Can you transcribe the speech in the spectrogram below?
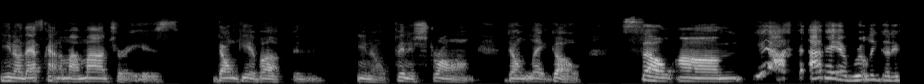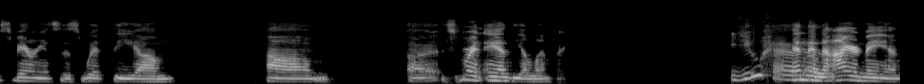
you know, that's kind of my mantra is don't give up and you know finish strong. Don't let go. So, um, yeah, I've, I've had really good experiences with the um, um, uh, sprint and the Olympic. You have, and then a... the Ironman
